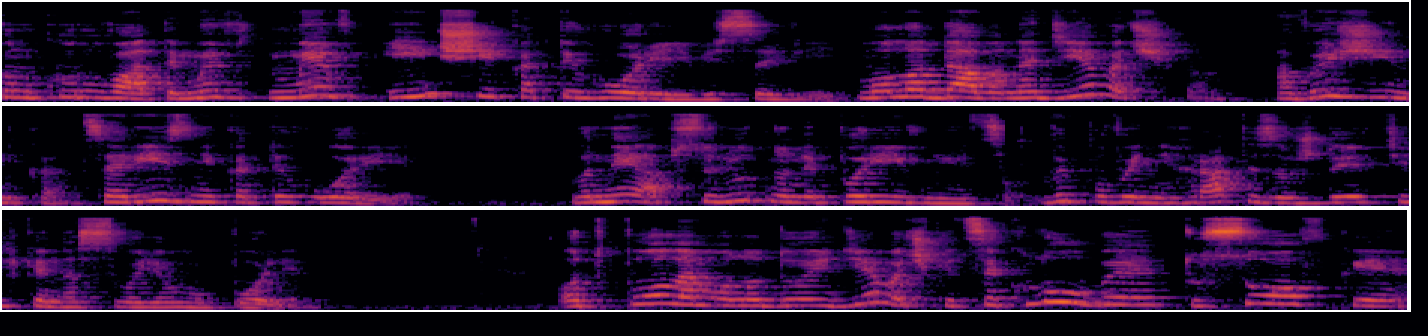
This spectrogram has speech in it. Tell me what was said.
конкурувати. Ми, ми в іншій категорії вісовій. Молода вона дівчинка, а ви жінка. Це різні категорії. Вони абсолютно не порівнюються. Ви повинні грати завжди тільки на своєму полі. От поле молодої дівчинки це клуби, тусовки,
